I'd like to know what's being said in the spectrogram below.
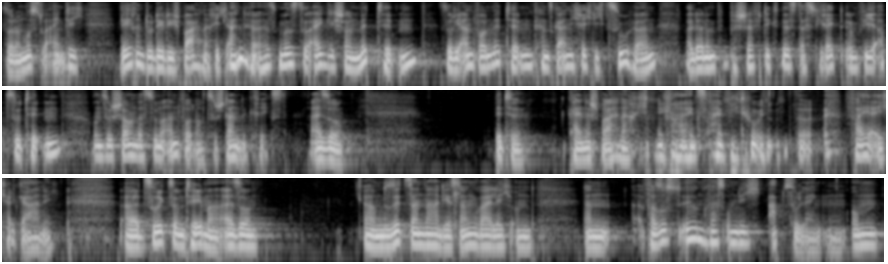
So, dann musst du eigentlich, während du dir die Sprachnachricht anhörst, musst du eigentlich schon mittippen, so die Antwort mittippen, kannst gar nicht richtig zuhören, weil du damit beschäftigt bist, das direkt irgendwie abzutippen und zu schauen, dass du eine Antwort noch zustande kriegst. Also, bitte, keine Sprachnachrichten über ein, zwei Minuten. So, feiere ich halt gar nicht. Äh, zurück zum Thema. Also, ähm, du sitzt dann da, dir ist langweilig und dann versuchst du irgendwas, um dich abzulenken, um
